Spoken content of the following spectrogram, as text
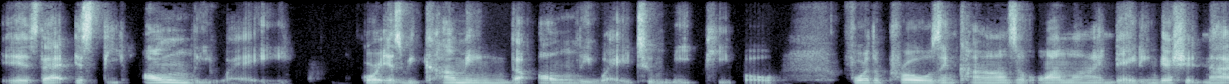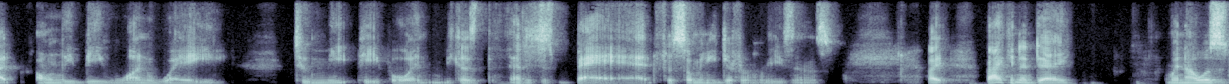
is that it's the only way or is becoming the only way to meet people. For the pros and cons of online dating, there should not only be one way to meet people and because that is just bad for so many different reasons. Like back in the day when I was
